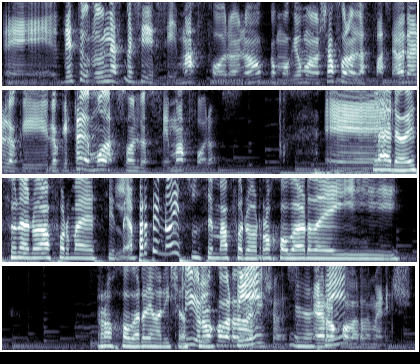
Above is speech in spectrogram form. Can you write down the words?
eh, de una especie de semáforo, ¿no? Como que, bueno, ya fueron las fases. Ahora lo que, lo que está de moda son los semáforos. Eh, claro, es una nueva forma de decirle. Aparte no es un semáforo rojo, verde y... Rojo, verde, amarillo. Sí, rojo, verde, amarillo. Es, rojo, verde, amarillo.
